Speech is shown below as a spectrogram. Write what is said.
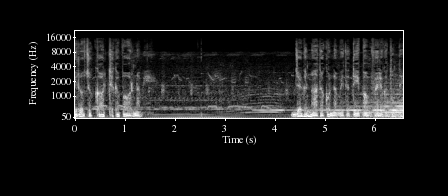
ఈరోజు కార్తీక పౌర్ణమి. జగన్నాథ కొండ మీద దీపం వెలుగుతుంది.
